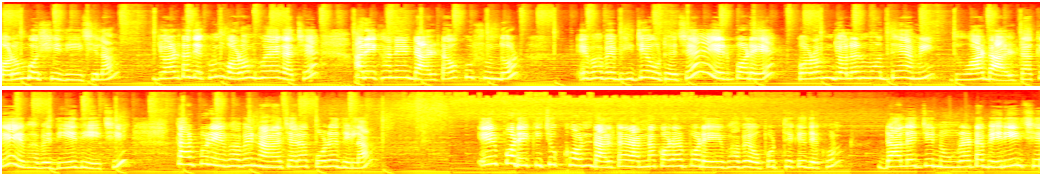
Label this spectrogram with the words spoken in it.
গরম বসিয়ে দিয়েছিলাম। জলটা দেখুন গরম হয়ে গেছে, আর এখানে ডালটাও খুব সুন্দর এভাবে ভিজে উঠেছে। এরপরে গরম জলের মধ্যে আমি ধোয়া ডালটাকে এভাবে দিয়ে দিয়েছি। তারপরে এভাবে নাড়াচাড়া করে দিলাম। এরপরে কিছুক্ষণ ডালটা রান্না করার পরে এভাবে ওপর থেকে দেখুন, ডালের যে নোংরাটা বেরিয়েছে,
